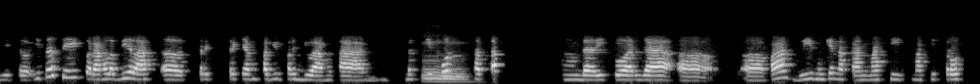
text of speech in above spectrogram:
gitu. Itu sih kurang lebih lah uh, trik-trik yang kami perjuangkan. Meskipun hmm. tetap um, dari keluarga uh, uh, apa Dwi mungkin akan masih masih terus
